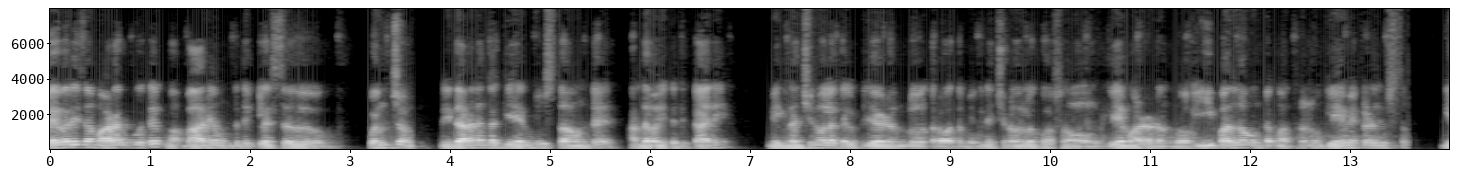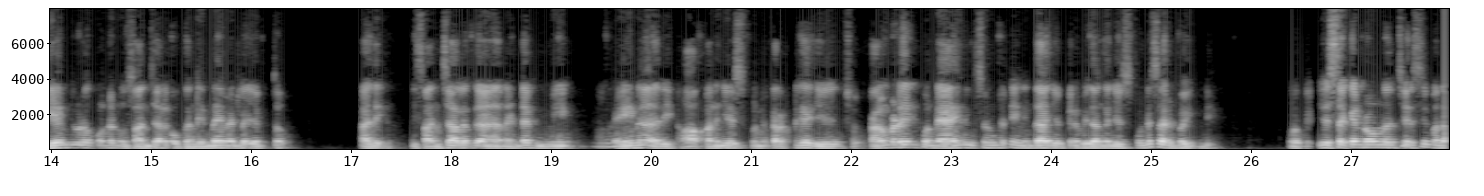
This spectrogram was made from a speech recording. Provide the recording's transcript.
ఫేవరిజం ఆడకపోతే బాగానే ఉంటుంది. ప్లస్ కొంచెం నిదానంగా గేమ్ చూస్తూ ఉంటే అర్థమవుతుంది. కానీ మీకు నచ్చిన వాళ్ళకి హెల్ప్ చేయడంలో తర్వాత మీకు నచ్చిన వాళ్ళ కోసం గేమ్ ఆడడంలో ఈ పనిలో ఉంటే మాత్రం నువ్వు గేమ్ ఎక్కడ చూస్తావు? గేమ్ చూడకుండా నువ్వు సంచాలక ఒక నిర్ణయం ఎట్లా చెప్తావు? అది ఈ సంచాలక అని అంటే మీ మెయిన్ అది ఆ పని చేసుకుంటే కరెక్ట్గా చేయొచ్చు. కనబడే కొన్ని యాంగిల్స్ ఉంటే నేను ఇందాక చెప్పిన విధంగా చేసుకుంటే సరిపోయింది. ఓకే ఈ సెకండ్ రౌండ్ వచ్చేసి మన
